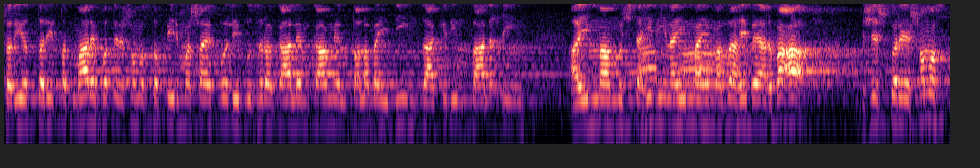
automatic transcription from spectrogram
শরীয়ত তরিকত, মারেফতের সমস্ত পীর বলি বুজরক আলেম, কামেল, তলাবাই, দিন, জাকিরিন, সালহীন আইম্মা মুজতাহিদিন আইম্মা মাজাহিবে আরবা বিশেষ করে সমস্ত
